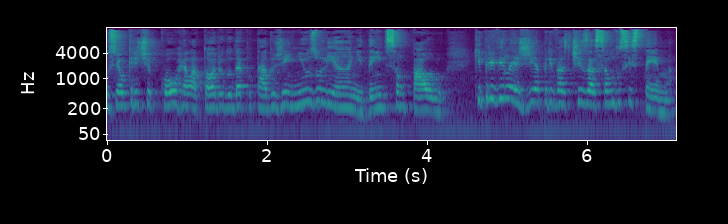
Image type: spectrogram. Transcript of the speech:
O senhor criticou o relatório do deputado Genil Zuliani, DEM de São Paulo, que privilegia a privatização do sistema,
